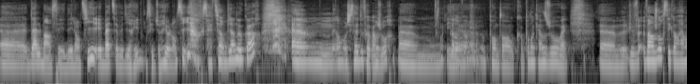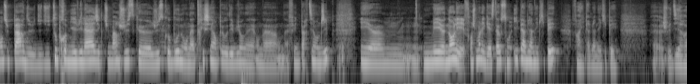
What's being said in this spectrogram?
Euh, dal, ben, c'est des lentilles. Et bat, ça veut dire riz, donc c'est du riz aux lentilles. donc ça tient bien au corps. Euh, on mangeait ça deux fois par jour. Euh, et, pendant, 15 jours. pendant, pendant 15 jours, ouais. Euh, 20 jours, c'est quand vraiment tu pars du, du, tout premier village et que tu marches jusqu'au bout. Nous, on a triché un peu au début, on a, on a, on a fait une partie en jeep. Et, euh, mais euh, non, les, franchement, les guest sont hyper bien équipés. Enfin, hyper bien équipés. Euh, je veux dire,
